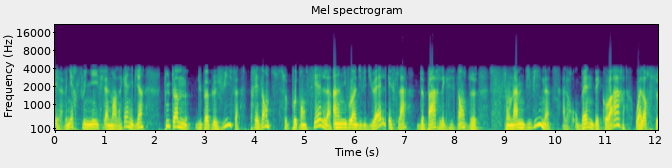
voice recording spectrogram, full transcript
Et va venir souligner ici la Zaken, eh bien, tout homme du peuple juif présente ce potentiel à un niveau individuel, et cela de par l'existence de son âme divine. Alors, ou ben bekoar, ou alors ce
